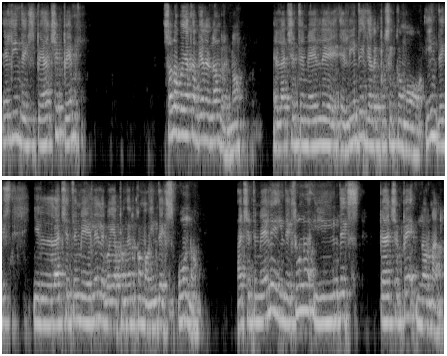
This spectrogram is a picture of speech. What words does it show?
el index PHP, solo voy a cambiar el nombre, ¿no? El HTML, el index ya le puse como index y el HTML le voy a poner como index 1. HTML, index 1 y index PHP normal.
